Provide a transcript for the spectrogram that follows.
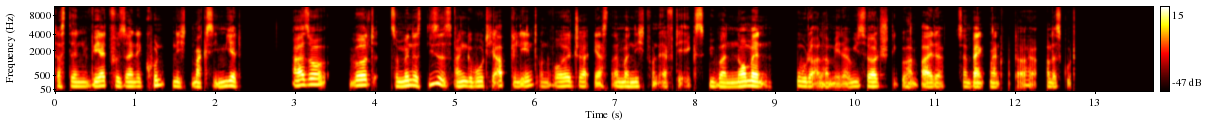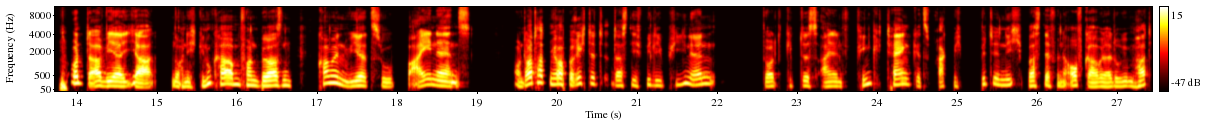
das den Wert für seine Kunden nicht maximiert. Also wird zumindest dieses Angebot hier abgelehnt und Voyager erst einmal nicht von FTX übernommen. Oder Alameda Research, die gehören beide Sam Bankman, von daher alles gut. Und da wir ja noch nicht genug haben von Börsen, kommen wir zu Binance. Und dort hatten wir auch berichtet, dass die Philippinen, dort gibt es einen Think Tank, jetzt fragt mich bitte nicht, was der für eine Aufgabe da drüben hat,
